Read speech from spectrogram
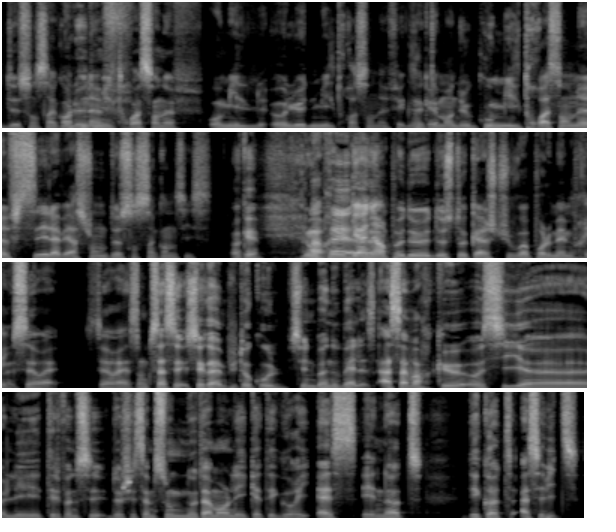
de 1259 1309 au, mille- au lieu de 1309. Exactement. Du coup, 1309, c'est la version 256. Ok. Donc Après, on gagne euh, un peu de, de stockage, tu vois, pour le même prix. C'est vrai. C'est vrai. Donc ça, c'est quand même plutôt cool. C'est une bonne nouvelle. À savoir que aussi euh, les téléphones de chez Samsung, notamment les catégories S et Note, décotent assez vite.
